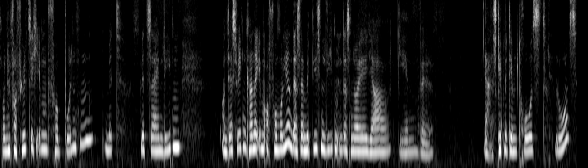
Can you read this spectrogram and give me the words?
Bonhoeffer fühlt sich eben verbunden mit, mit seinen Lieben und deswegen kann er eben auch formulieren, dass er mit diesen Lieben in das neue Jahr gehen will. Ja, es geht mit dem Trost los.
